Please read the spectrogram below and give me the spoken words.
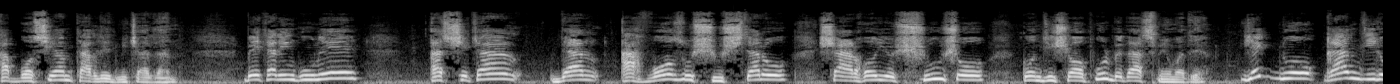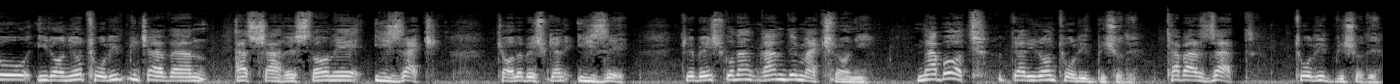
عباسی هم تقلید می کردن. بهترین گونه از شکر در اهواز و شوشتر و شهرهای شوش و گندی شاپور به دست می اومده یک نوع قندی رو ایرانیا تولید می‌کردن از شهرستان ایزک که حالا بهش میگن ایزه که بهش میگن قند مکرانی. نبات در ایران تولید می‌شده. تبرزت تولید می‌شده.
